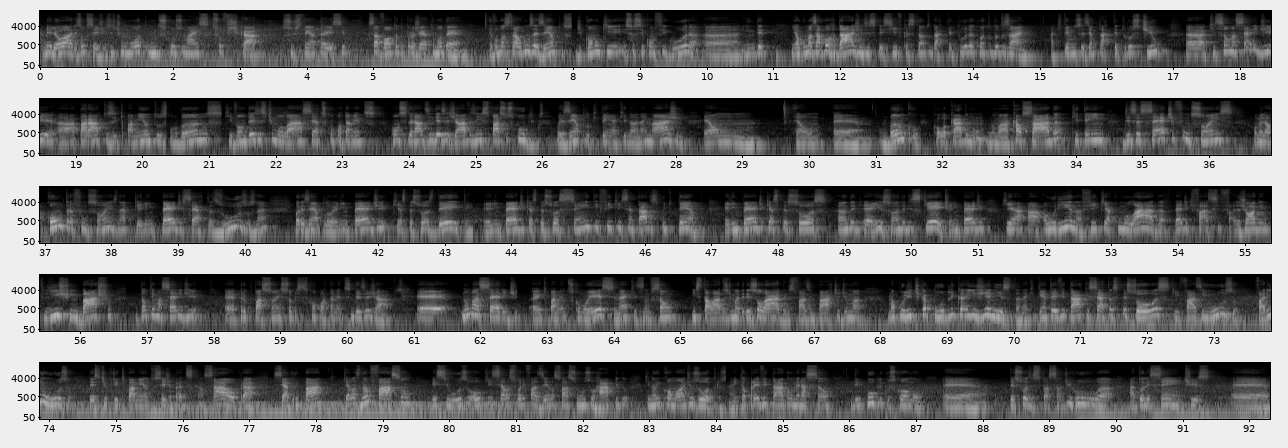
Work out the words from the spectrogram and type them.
melhores, ou seja, existe um outro um discurso mais sofisticado sustenta esse essa volta do projeto moderno. Eu vou mostrar alguns exemplos de como que isso se configura uh, em, de, em algumas abordagens específicas, tanto da arquitetura quanto do design. Aqui temos o exemplo da arquitetura hostil, uh, que são uma série de uh, aparatos, equipamentos urbanos que vão desestimular certos comportamentos considerados indesejáveis em espaços públicos. O exemplo que tem aqui na, na imagem é um, é um, é um banco colocado num, numa calçada que tem 17 funções ou melhor, contra-funções, né? porque ele impede certos usos, né? Por exemplo, ele impede que as pessoas deitem, ele impede que as pessoas sentem e fiquem sentadas muito tempo, ele impede que as pessoas andem, é isso, andem de skate, ele impede que a, a, a urina fique acumulada, pede que faça, jogue lixo embaixo. Então tem uma série de é, preocupações sobre esses comportamentos indesejáveis. É, numa série de é, equipamentos como esse, né, que não são instalados de maneira isolada, eles fazem parte de uma, uma política pública e higienista, né, que tenta evitar que certas pessoas que fazem uso, fariam uso desse tipo de equipamento, seja para descansar ou para se agrupar, que elas não façam esse uso ou que se elas forem fazer, elas façam um uso rápido que não incomode os outros. Né? Então, para evitar a aglomeração de públicos como é, pessoas em situação de rua, adolescentes, é,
